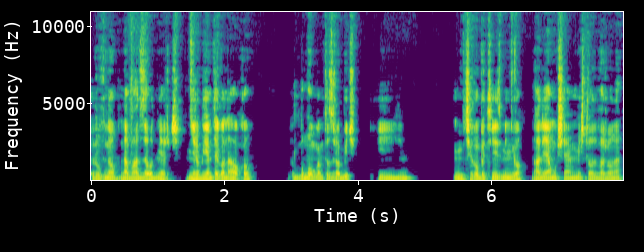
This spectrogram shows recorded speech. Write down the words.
równo na wadze odmierzyć. Nie robiłem tego na oko, bo mogłem to zrobić i niczego by to nie zmieniło, ale ja musiałem mieć to odważone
